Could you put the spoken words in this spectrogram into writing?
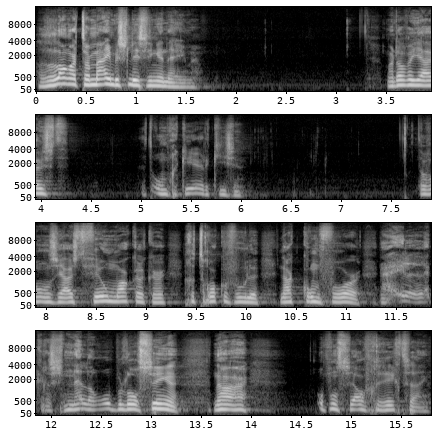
lange termijn beslissingen nemen. Maar dat we juist het omgekeerde kiezen. Dat we ons juist veel makkelijker getrokken voelen naar comfort, naar hele lekkere snelle oplossingen, naar op onszelf gericht zijn.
